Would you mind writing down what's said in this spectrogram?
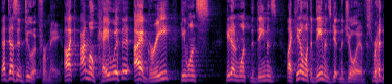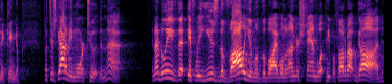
that doesn't do it for me. Like I'm okay with it. I agree. He wants he doesn't want the demons like he don't want the demons getting the joy of spreading the kingdom. But there's got to be more to it than that. And I believe that if we use the volume of the Bible to understand what people thought about God,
